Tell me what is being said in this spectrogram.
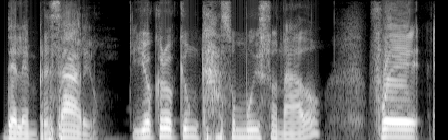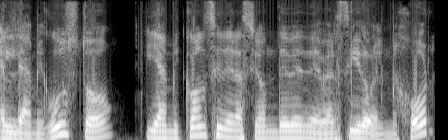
del empresario. Y yo creo que un caso muy sonado fue el de a mi gusto y a mi consideración debe de haber sido el mejor,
